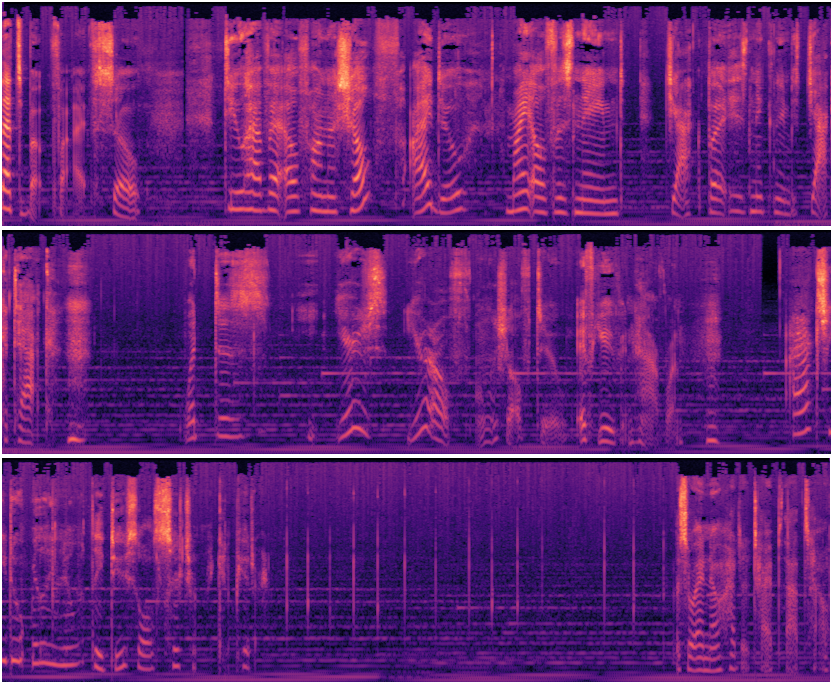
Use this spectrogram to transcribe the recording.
That's about five. So, do you have an elf on a shelf? I do. My elf is named Jack, but his nickname is Jack Attack. what does yours your elf on the shelf do? If you even have one. I actually don't really know what they do, so I'll search on my computer. So I know how to type. That's how.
